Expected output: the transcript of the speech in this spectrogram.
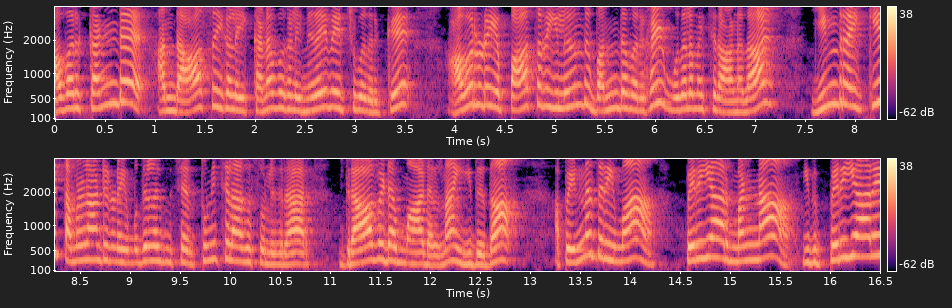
அவர் கண்ட அந்த ஆசைகளை கனவுகளை நிறைவேற்றுவதற்கு அவருடைய பாசறையிலிருந்து வந்தவர்கள் முதலமைச்சர் ஆனதால் இன்றைக்கு தமிழ்நாட்டினுடைய முதலமைச்சர் துணிச்சலாக சொல்லுகிறார் திராவிட மாடல்னா இதுதான். அப்போ என்ன தெரியுமா? பெரியார் மண்ணா? இது பெரியாரே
